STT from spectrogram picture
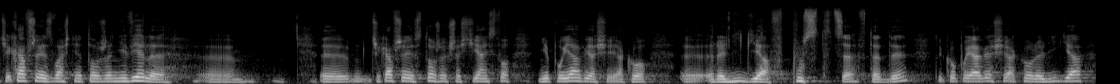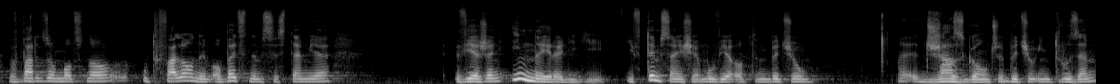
ciekawsze jest właśnie to, że niewiele, e, e, ciekawsze jest to, że chrześcijaństwo nie pojawia się jako religia w pustce wtedy, tylko pojawia się jako religia w bardzo mocno utrwalonym, obecnym systemie wierzeń innej religii i w tym sensie mówię o tym byciu e, drzazgą czy byciu intruzem,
